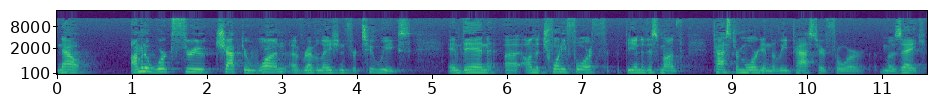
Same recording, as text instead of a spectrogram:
Now, I'm going to work through chapter 1 of Revelation for two weeks. And then uh, on the 24th, at the end of this month, Pastor Morgan, the lead pastor for Mosaic,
